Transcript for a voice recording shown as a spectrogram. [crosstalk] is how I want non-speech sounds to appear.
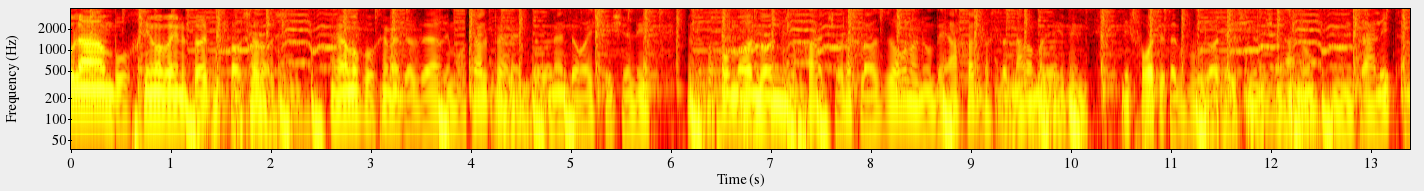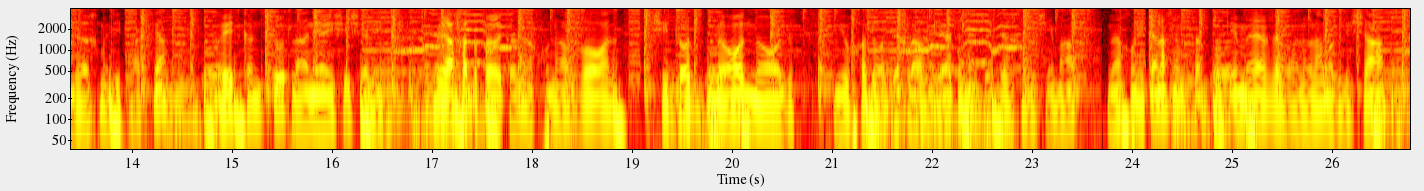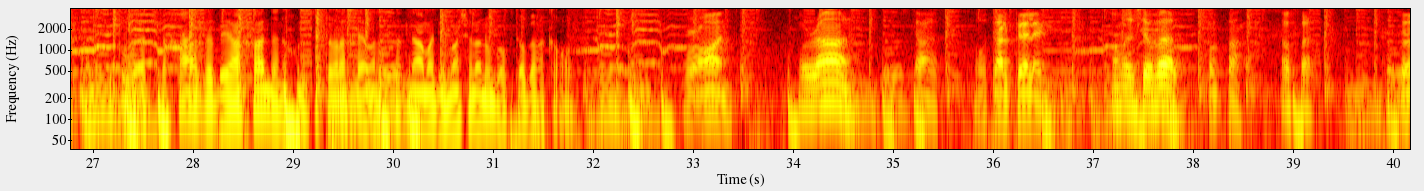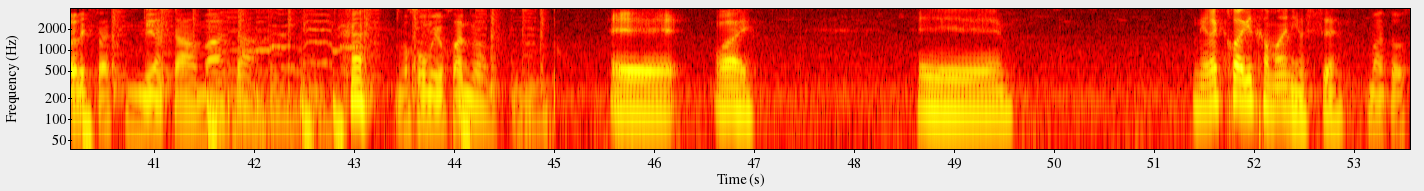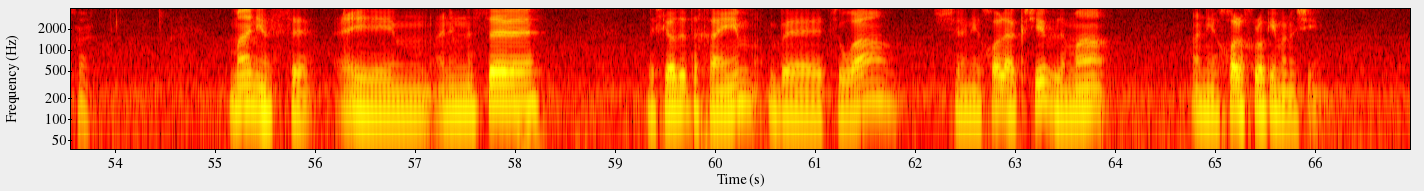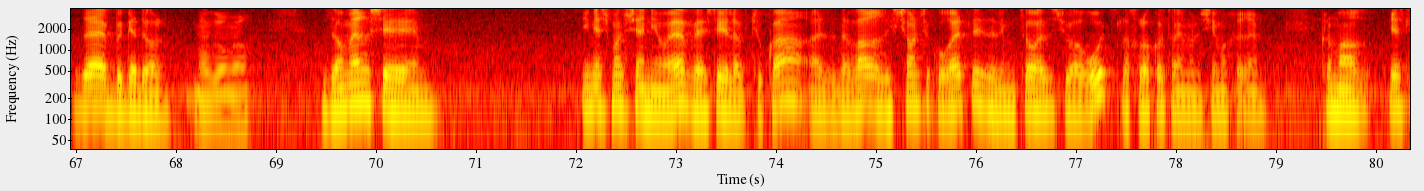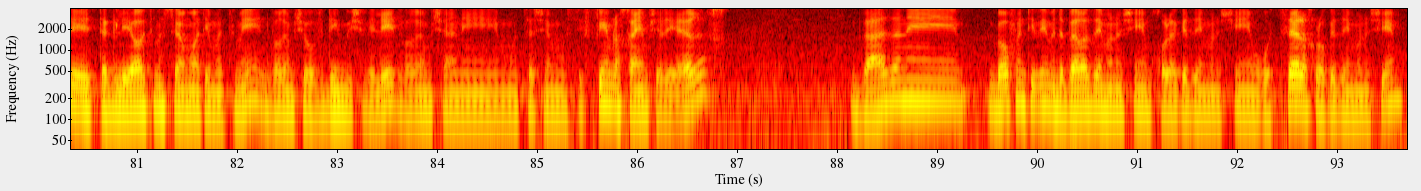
לכולם, ברוכים הבאים לפרק מספר 3. היום אנחנו הולכים לדבר עם אורטל פלד, מנטור האישי שלי, ובחור מאוד מאוד מיוחד שהולך לעזור לנו ביחד בסדנה במלדיבים לפרוץ את הגבולות האישיים שלנו, מנטלית, דרך מדיטציה, והתכנסות לאני האישי שלי. ביחד בפרק הזה אנחנו נעבור על שיטות מאוד מאוד מיוחדות, איך להרגיע את הנפש דרך הנשימה, ואנחנו ניתן לכם קצת פרטים מעבר על עולם הגלישה, על סיפורי הצלחה, וביחד אנחנו נספר לכם על הסדנה המדהימה שלנו באוקטובר הקרוב. We're on. We're on. Let's start. אורטל פלג. עומר שובל. הופה. הופה. ספר לי קצת מי אתה, מה אתה. [laughs] בחור מיוחד מאוד. אה, וואי. אני רק יכול להגיד לך מה אני עושה. מה אתה עושה? מה אני עושה? אה, אני מנסה לחיות את החיים בצורה שאני יכול להקשיב למה אני יכול לחלוק עם אנשים. זה בגדול. מה זה אומר? זה אומר שאם יש משהו שאני אוהב ויש לי אליו תשוקה, אז הדבר הראשון שקורה אצלי זה למצוא איזשהו ערוץ, לחלוק אותו עם אנשים אחרים. כלומר, יש לי תגליות מסוימות עם עצמי, דברים שעובדים בשבילי, דברים שאני מוצא שהם מוסיפים לחיים שלי ערך, ואז אני באופן טבעי מדבר על זה עם אנשים, חולק את זה עם אנשים, רוצה לחלוק את זה עם אנשים,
